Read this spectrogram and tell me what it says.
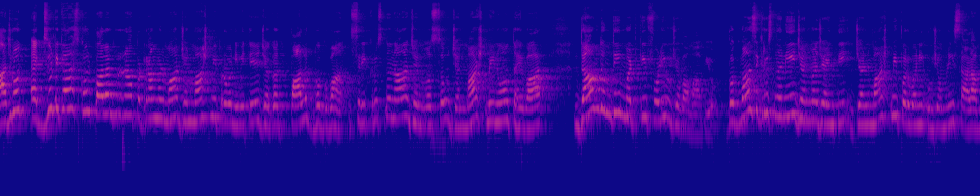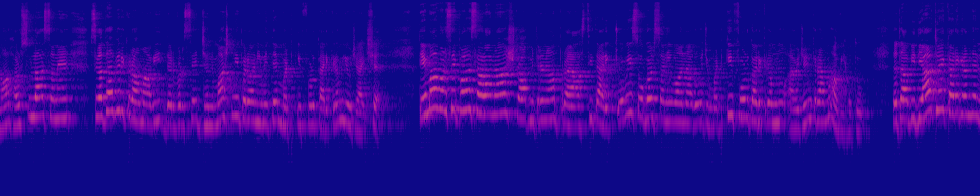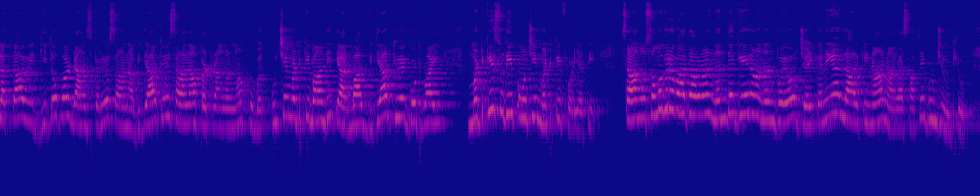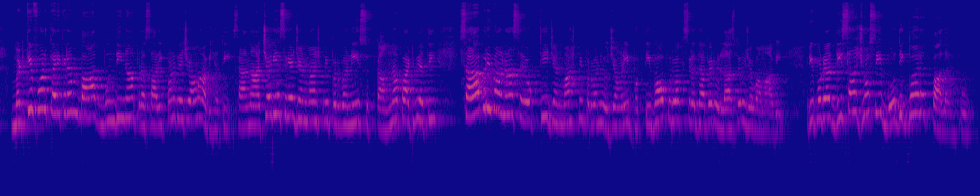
આજરોજ Exotica school પાલનપુરના પટરાંગણમાં જન્માષ્ટમી પર્વ નિમિત્તે જગત પાલક ભગવાન શ્રી કૃષ્ણના જન્મોત્સવ જન્માષ્ટમીનો તહેવાર ધામધૂમથી મટકી ફોડી ઉજવવામાં આવ્યો. ભગવાન શ્રી કૃષ્ણની જન્મ જયંતિ જન્માષ્ટમી પર્વની ઉજવણી શાળામાં હર્ષોલ્લાસ અને શ્રદ્ધાભેર કરવામાં આવી. દર વર્ષે જન્માષ્ટમી પર્વ નિમિત્તે મટકી ફોડ કાર્યક્રમ યોજાય છે. તેમાં વર્ષે પણ શાળાના સ્ટાફ મિત્રના પ્રયાસથી તારીખ ચોવીસ ઓગસ્ટ શનિવારના રોજ મટકી ફોડ કાર્યક્રમનું આયોજન કરવામાં આવ્યું હતું. તથા વિદ્યાર્થીઓએ કાર્યક્રમને લગતા વિવિધ ગીતો પર ડાન્સ કર્યો. શાળાના વિદ્યાર્થીઓએ શાળાના પટરાંગણમાં ખૂબ જ ઊંચે મટકી બાંધી, ત્યારબાદ વિદ્યાર્થીઓએ ગોઠવાઈ મટકી સુધી પહોંચી મટકી ફોડી હતી. શાળાનું સમગ્ર વાતાવરણ નંદઘેર આનંદ ભયો, જય કનૈયા લાલકીના નારા સાથે ગુંજી ઉઠ્યું. મટકી ફોડ કાર્યક્રમ બાદ બુંદીના પ્રસાદી પણ વેચવામાં આવી હતી. શાળાના આચાર્યશ્રીએ જન્માષ્ટમી પર્વની શુભકામના પાઠવી હતી. શાળા પરિવારના સહયોગથી જન્માષ્ટમી પર્વની ઉજવણી ભક્તિભાવપૂર્વક શ્રદ્ધાભેર ઉલ્લાસભેર ઉજવવામાં આવી. રિપોર્ટર દિશા જોશી, બોધિક ભારત, પાલનપુર.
